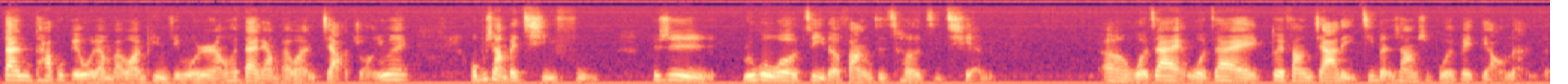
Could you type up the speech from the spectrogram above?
但他不给我两百万聘金，我仍然会带两百万嫁妆，因为我不想被欺负。就是如果我有自己的房子、车子、钱，呃，我在我在对方家里基本上是不会被刁难的。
